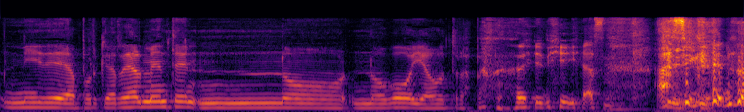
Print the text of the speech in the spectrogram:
ni idea, porque realmente no, no voy a otras panaderías. Así que no.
